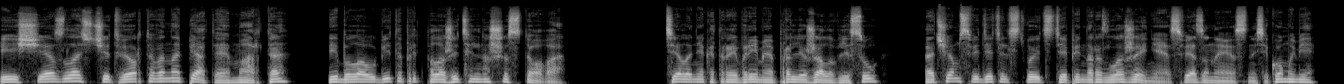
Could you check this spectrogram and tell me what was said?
исчезла с 4 на 5 марта и была убита предположительно 6 -го. Тело некоторое время пролежало в лесу, о чем свидетельствует степень разложения, связанная с насекомыми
